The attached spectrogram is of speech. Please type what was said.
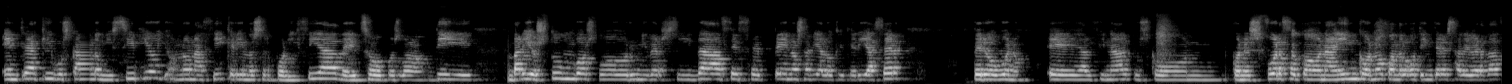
entré aquí buscando mi sitio, yo no nací queriendo ser policía, de hecho, pues bueno, di varios tumbos por universidad, FP, no sabía lo que quería hacer, pero bueno, eh, al final, pues con, con, esfuerzo, con ahínco, ¿no? Cuando algo te interesa de verdad,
